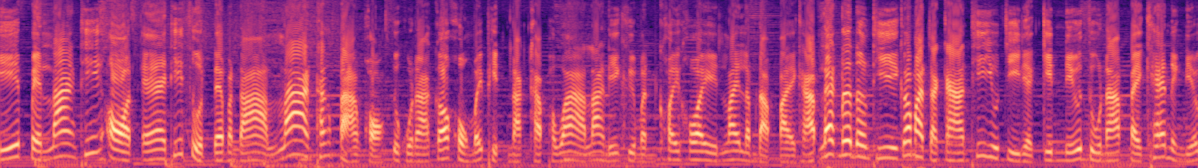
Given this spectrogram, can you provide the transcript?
นี้เป็นร่างที่อ่อนแอที่สุดในบรรดาร่างทั้ง 3 ของสุกุนะก็คงไม่ผิดนักครับ เพราะว่าร่างนี้คือมันค่อยๆ ไล่ลำดับไปครับแรกเริ่มเดิมทีก็มาจากการที่ยูจิเนี่ยกินนิ้วสุกุนะไปแค่ 1 นิ้ว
